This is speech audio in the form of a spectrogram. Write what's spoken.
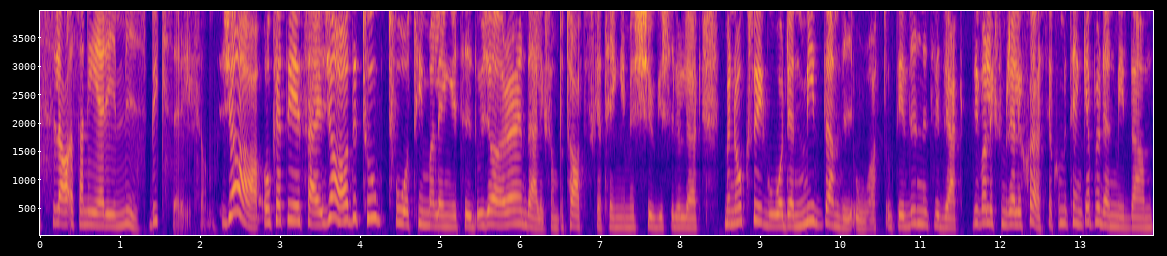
slasar ner i mysbyxor liksom. Ja, och att det är så här, ja det tog två timmar längre tid att göra den där liksom, potatisgratängen med 20 kilo lök. Men också igår den middagen vi åt och det vinet vi drack, det var liksom Liksom religiöst. Jag kommer tänka på den middagen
